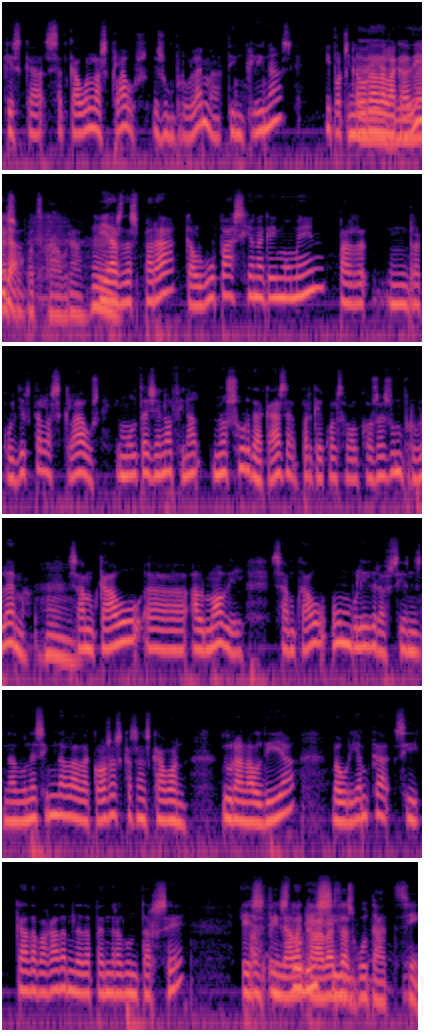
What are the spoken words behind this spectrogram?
que és que se't cauen les claus, és un problema, t'inclines i pots No caure hi de la arribes cadira. pots caure. I has d'esperar que algú passi en aquell moment per mm, recollir-te les claus. I molta gent al final no surt de casa perquè qualsevol cosa és un problema. Mm. Se'm cau eh, el mòbil, se'm cau un bolígraf. Si ens n'adonéssim de la de coses que se'ns cauen durant el dia, veuríem que si cada vegada hem de dependre d'un tercer, és, Al final és duríssim acabes esgotat, sí.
